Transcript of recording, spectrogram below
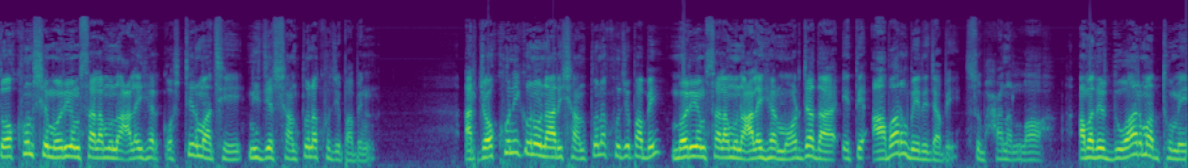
তখন সে মরিয়ম সালামুন আলাইহার কষ্টের মাঝে নিজের সান্ত্বনা খুঁজে পাবেন। আর যখনই কোনো নারী সান্ত্বনা খুঁজে পাবে, মরিয়ম সালামুন আলাইহার মর্যাদা এতে আবারও বেড়ে যাবে। সুবহান আল্লাহ আমাদের দোয়ার মাধ্যমে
